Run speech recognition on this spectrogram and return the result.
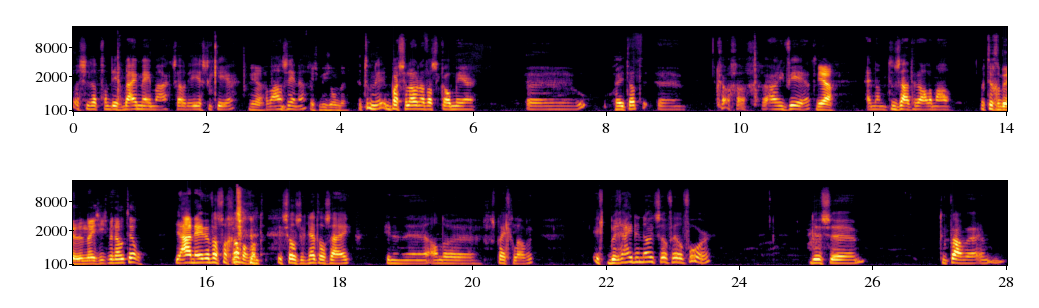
als je dat van dichtbij meemaakt, zo de eerste keer. Ja. Waanzinnig. Dat is bijzonder. En toen in Barcelona was ik al meer. hoe heet dat? ge- ge- gearriveerd. Ja. En dan, toen zaten we allemaal. Maar toen gebeurde ineens iets met een hotel. Ja, nee, dat was wel grappig. want zoals ik net al zei, in een eh ander gesprek geloof ik. Ik bereidde nooit zoveel voor. Dus eh, toen kwamen we in-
